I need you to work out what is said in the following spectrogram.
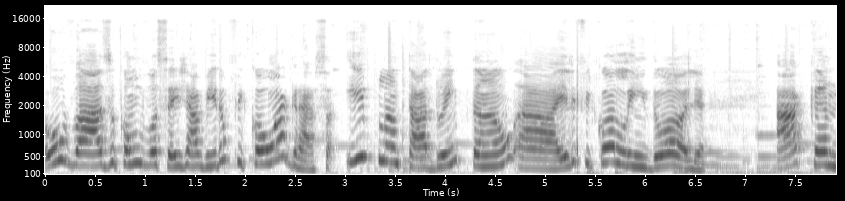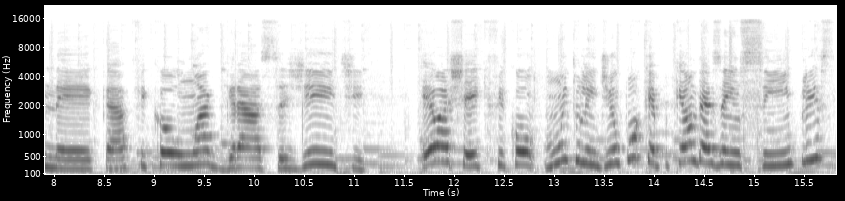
O vaso, como vocês já viram, ficou uma graça. E plantado então, ah, ele ficou lindo, olha. A caneca ficou uma graça, gente. Eu achei que ficou muito lindinho, por quê? Porque é um desenho simples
